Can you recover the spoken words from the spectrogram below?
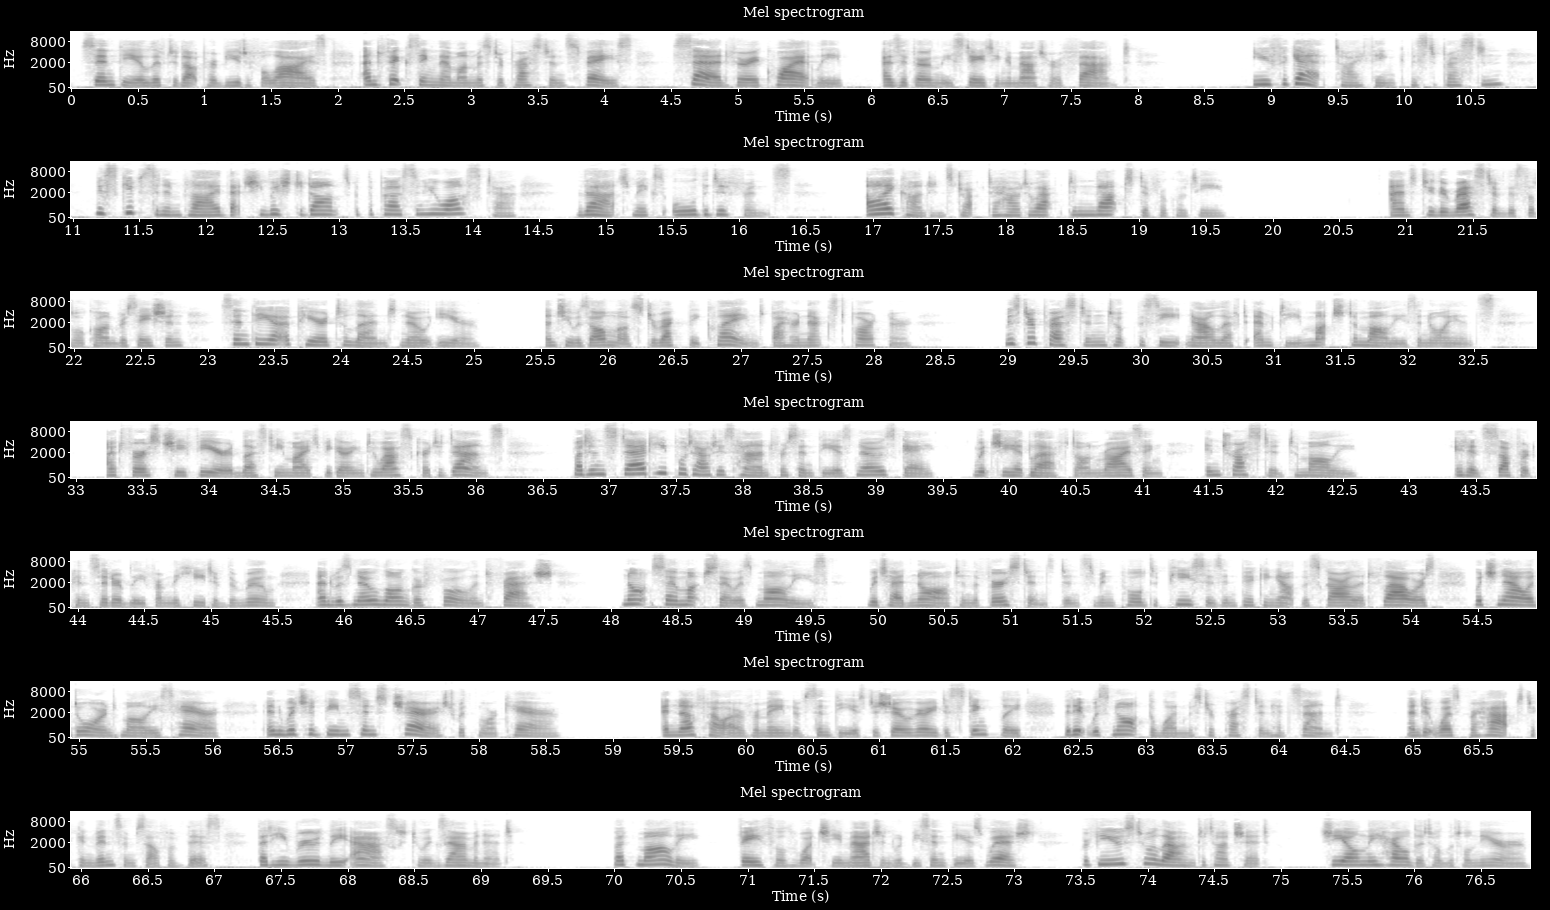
Cynthia lifted up her beautiful eyes, and fixing them on Mr. Preston's face, said very quietly, as if only stating a matter of fact, "You forget, I think, Mr. Preston. Miss Gibson implied that she wished to dance with the person who asked her. That makes all the difference. I can't instruct her how to act in that difficulty." And to the rest of this little conversation Cynthia appeared to lend no ear, and she was almost directly claimed by her next partner. Mr. Preston took the seat now left empty much to Molly's annoyance. At first she feared lest he might be going to ask her to dance, but instead he put out his hand for Cynthia's nosegay, which she had left on rising, entrusted to Molly. It had suffered considerably from the heat of the room, and was no longer full and fresh; not so much so as Molly's, which had not, in the first instance, been pulled to pieces in picking out the scarlet flowers which now adorned Molly's hair, and which had been since cherished with more care. Enough, however, remained of Cynthia's to show very distinctly that it was not the one Mr. Preston had sent, and it was perhaps to convince himself of this that he rudely asked to examine it. But Molly, faithful to what she imagined would be Cynthia's wish, refused to allow him to touch it; she only held it a little nearer.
